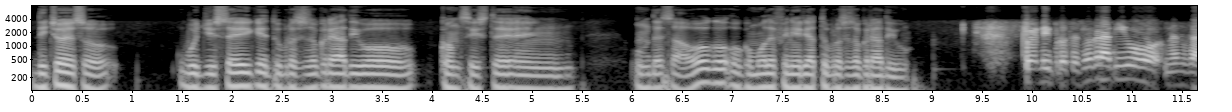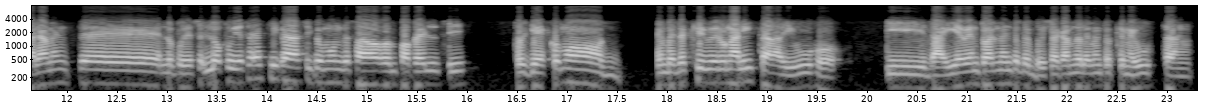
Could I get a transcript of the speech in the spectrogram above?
dicho eso, would you say que tu proceso creativo consiste en un desahogo o cómo definirías tu proceso creativo? Pues mi proceso creativo necesariamente lo pudiese, lo pudiese explicar así como un desahogo en papel, sí, porque es como, en vez de escribir una lista, la dibujo y de ahí eventualmente pues voy sacando elementos que me gustan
